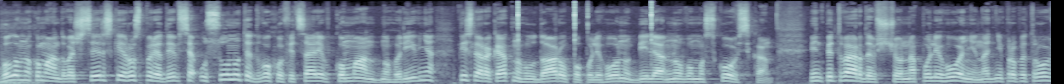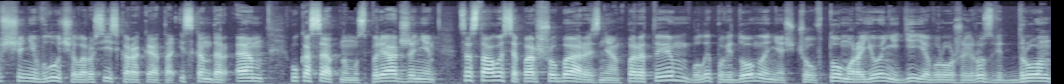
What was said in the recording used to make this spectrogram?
Головнокомандувач Сирський розпорядився усунути двох офіцерів командного рівня після ракетного удару по полігону біля Новомосковська. Він підтвердив, що на полігоні на Дніпропетровщині влучила російська ракета Іскандер М у касетному спорядженні. Це сталося 1 березня. Перед тим були повідомлення, що в тому районі діє ворожий розвіддрон.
